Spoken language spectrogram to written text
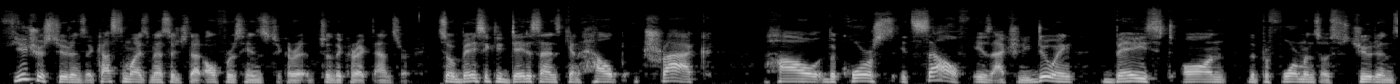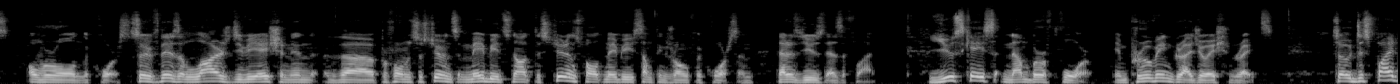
future students a customized message that offers hints to, correct, to the correct answer. So basically, data science can help track how the course itself is actually doing based on the performance of students overall in the course. So if there's a large deviation in the performance of students, maybe it's not the student's fault, maybe something's wrong with the course, and that is used as a flag. Use case number four, improving graduation rates. So despite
